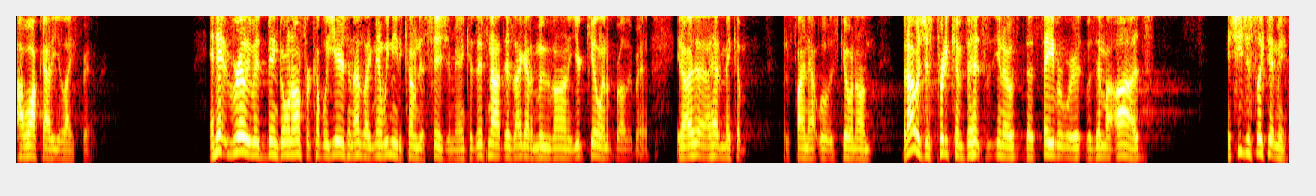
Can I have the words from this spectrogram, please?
I'll walk out of your life forever. And it really had been going on for a couple years, and I was like, man, we need to come to a decision, man, because if not this, I got to move on, you're killing a brother, man. You know, I, I, had to make up, I had to find out what was going on. But I was just pretty convinced, you know, the favor was in my odds. And she just looked at me.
